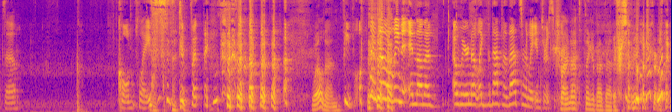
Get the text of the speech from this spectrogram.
it's a cold place to put things. Well done, people. I don't mean it end on a, a weird note like that, but that's really interesting. try not to think about that every time you watch curling.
